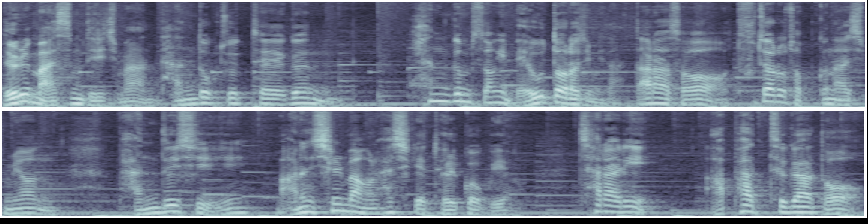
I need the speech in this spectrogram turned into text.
늘 말씀드리지만 단독주택은 환금성이 매우 떨어집니다. 따라서 투자로 접근하시면 반드시 많은 실망을 하시게 될 거고요. 차라리 아파트가 더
